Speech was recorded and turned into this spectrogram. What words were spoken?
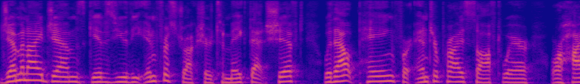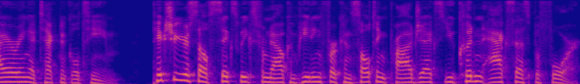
Gemini Gems gives you the infrastructure to make that shift without paying for enterprise software or hiring a technical team. Picture yourself six weeks from now competing for consulting projects you couldn't access before.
